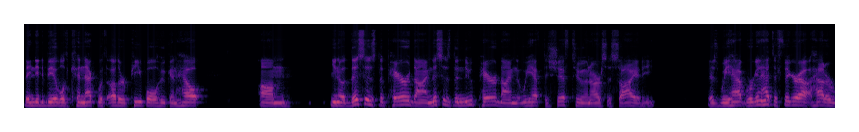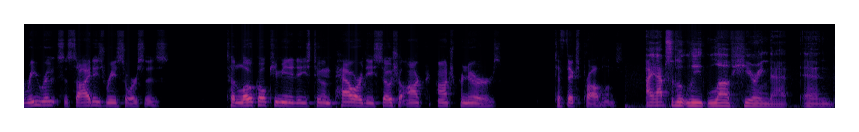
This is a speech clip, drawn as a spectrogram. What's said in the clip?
they need to be able to connect with other people who can help. Um, you know, this is the paradigm. This is the new paradigm that we have to shift to in our society. Is we have we're going to have to figure out how to reroute society's resources to local communities to empower these social entrepreneurs to fix problems. I absolutely love hearing that. And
